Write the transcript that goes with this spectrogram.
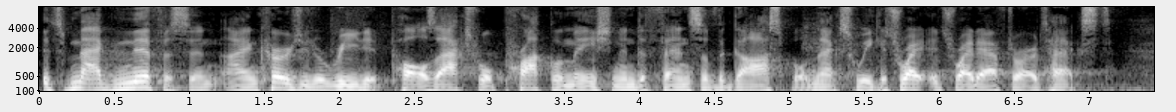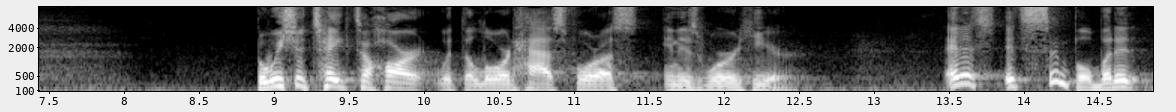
it's magnificent. I encourage you to read it. Paul's actual proclamation in defense of the gospel next week. It's right, it's right after our text. But we should take to heart what the Lord has for us in His Word here. And it's, it's simple, but it,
